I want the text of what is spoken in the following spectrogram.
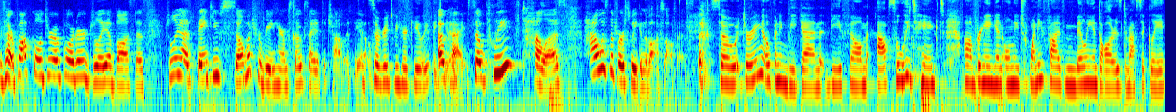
is our pop culture reporter, Julia Bosses. Julia, thank you so much for being here. I'm so excited to chat with you. It's so great to be here, Kayley. Thank okay, you. Okay, so please tell us how was the first week in the box office? so during opening weekend, the film absolutely tanked, um, bringing in only $25 million domestically,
